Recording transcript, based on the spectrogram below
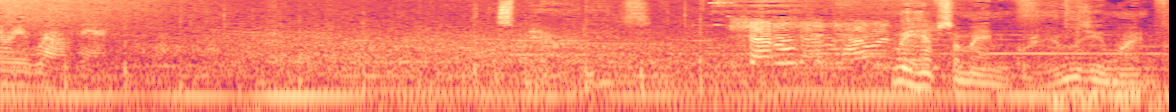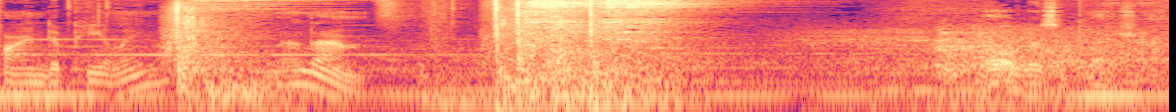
Very well then. Asparagus. Shuttle to Tower We have some engrams you might find appealing. Well done. Always a pleasure.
